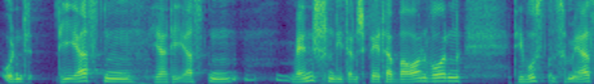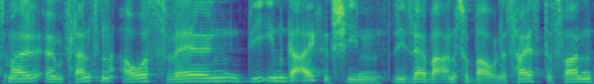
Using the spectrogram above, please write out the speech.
Und die ersten, ja, die ersten Menschen, die dann später bauen wurden, die mussten zum ersten Mal ähm, Pflanzen auswählen, die ihnen geeignet schienen, sie selber anzubauen. Das heißt, es waren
